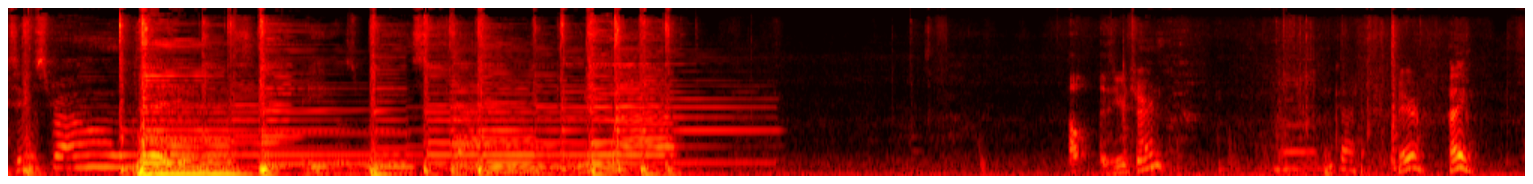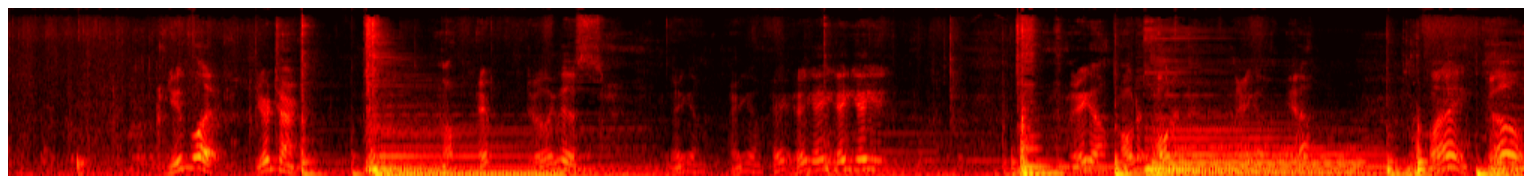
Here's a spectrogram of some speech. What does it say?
two strong legs. Eagles wings supply. Meanwhile, oh, is it your turn? Okay, here, hey, you play. Your turn. Oh, here, do it like this. There you go. There you go. Here, here, here, here, here, here. There you go. Hold it. Hold it. There you go. Yeah. Play. Go.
